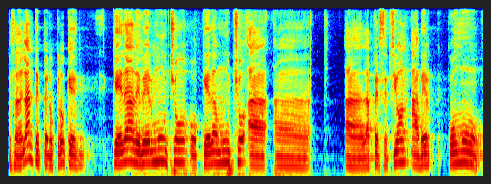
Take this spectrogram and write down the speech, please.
pues adelante, pero creo que queda de ver mucho o queda mucho a a la percepción, a ver cómo,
